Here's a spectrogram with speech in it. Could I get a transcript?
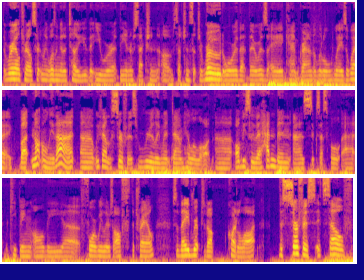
the rail trail certainly wasn't going to tell you that you were at the intersection of such and such a road or that there was a campground a little ways away. But not only that, uh, we found the surface really went downhill a lot. Uh, obviously, they hadn't been as successful at keeping all the uh, four wheelers off the trail, so they'd ripped it up quite a lot the surface itself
